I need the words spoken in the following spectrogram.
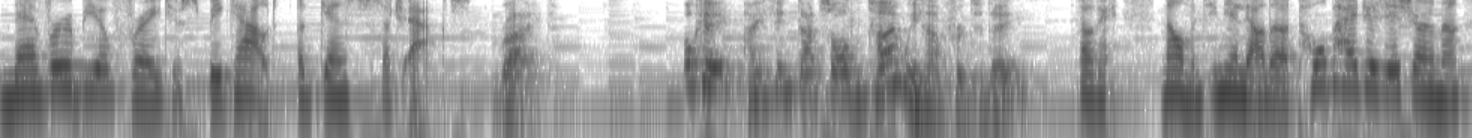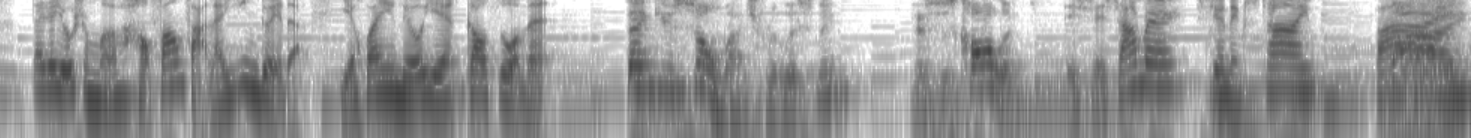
Never be afraid to speak out against such acts. Right. Okay, I think that's all the time we have for today. OK，那我们今天聊的偷拍这些事儿呢，大家有什么好方法来应对的，也欢迎留言告诉我们。 Thank you so much for listening. This is Colin. This is Summer. See you next time. Bye.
